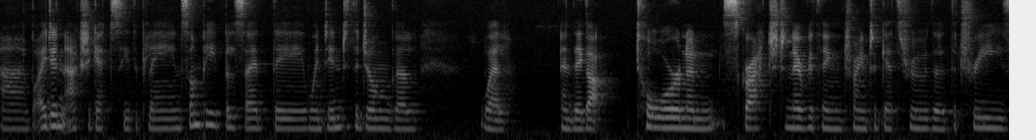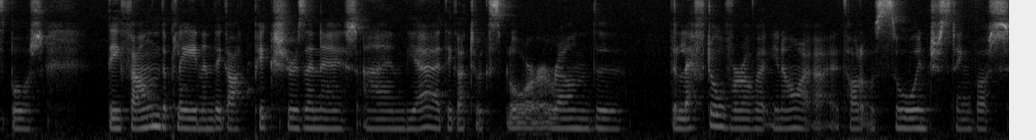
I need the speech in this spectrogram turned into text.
Um, but I didn't actually get to see the plane. Some people said they went into the jungle, well, and they got torn and scratched and everything trying to get through the, the trees. But they found the plane and they got pictures in it. And yeah, they got to explore around the, the leftover of it. You know, I, I thought it was so interesting. But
